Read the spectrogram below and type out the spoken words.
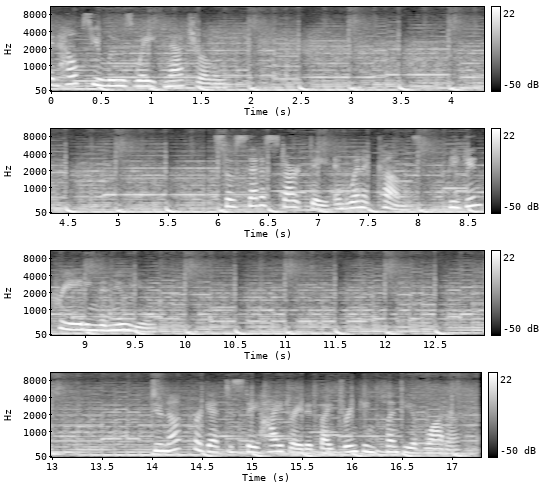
It helps you lose weight naturally. So set a start date and when it comes, begin creating the new you. Do not forget to stay hydrated by drinking plenty of water.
